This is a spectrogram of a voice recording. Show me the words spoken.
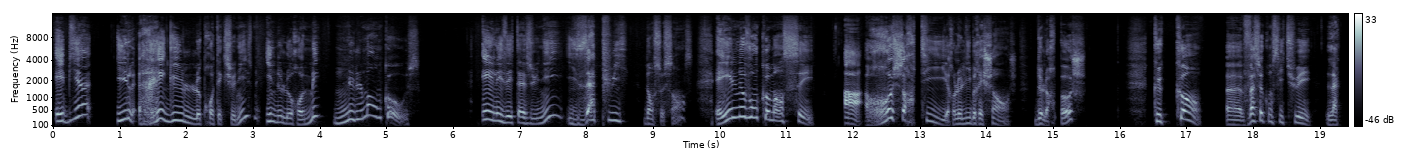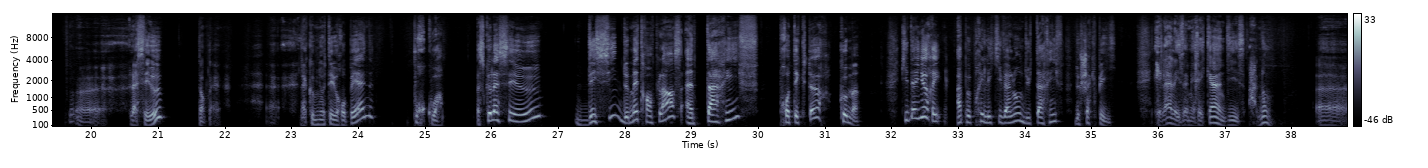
eh bien, il régule le protectionnisme, il ne le remet nullement en cause. Et les États-Unis, ils appuient dans ce sens, et ils ne vont commencer à ressortir le libre-échange de leur poche que quand euh, va se constituer la, euh, CE, donc la, euh, la communauté européenne. Pourquoi? Parce que la CE décide de mettre en place un tarif protecteur commun, qui d'ailleurs est à peu près l'équivalent du tarif de chaque pays. Et là, les Américains disent, ah non, euh,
